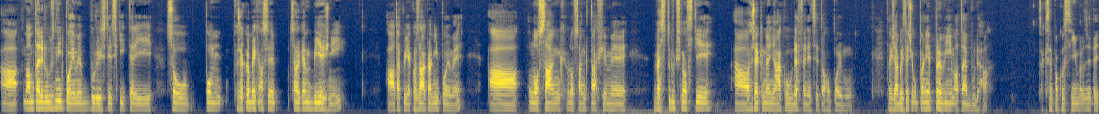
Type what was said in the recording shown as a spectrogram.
A mám tady různý pojmy buddhistický, které jsou, pom- řekl bych, asi celkem běžný a takový jako základní pojmy. A Losang, Losang Tashi mi ve stručnosti a řekne nějakou definici toho pojmu. Takže já bych začal úplně prvním a to je Buddha. Tak se pokusím, protože ty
